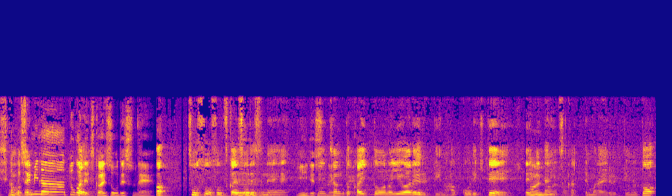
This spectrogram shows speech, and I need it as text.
しかセミナーとかではい使えそうですね。あ、そうそうそう、使えそうですね。いいですね。ちゃんと回答の URL っていうのを発行できて、ではいみんなに使ってもらえるっていうのと、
